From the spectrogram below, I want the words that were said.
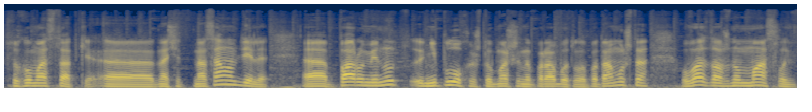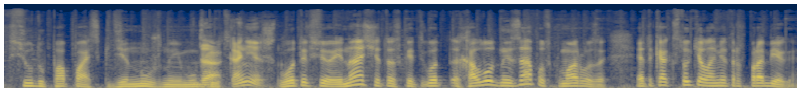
в сухом остатке. Э, значит, на самом деле, э, пару минут неплохо, чтобы машина поработала, потому что у вас должно масло всюду попасть, где нужно ему Да, быть. конечно. Вот и все. Иначе, так сказать, вот холодный запуск в морозы это как 100 километров пробега.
